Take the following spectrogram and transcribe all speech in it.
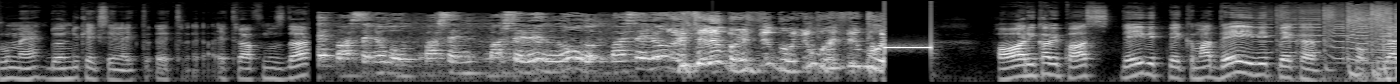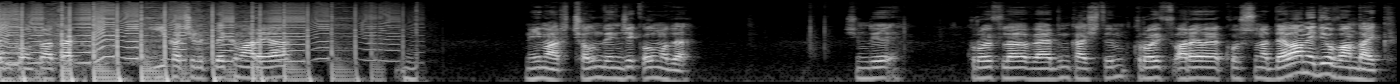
Rume döndük ekseni et- et- etrafımızda. Barcelona, Barcelona, Barcelona, Barcelona. Harika bir pas. David Beckham'a. David Beckham. Çok güzel bir kontra atak. İyi kaçırdık Beckham araya. Neymar çalım deneyecek olmadı. Şimdi Cruyff'la verdim kaçtım. Cruyff araya koşusuna devam ediyor Van Dijk.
